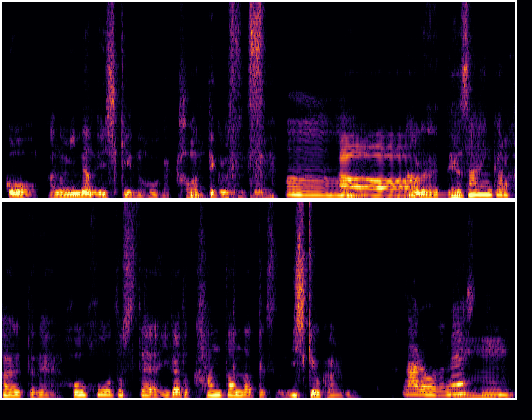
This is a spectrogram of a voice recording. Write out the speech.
こう、あの、みんなの意識の方が変わってくるんですね。うん、うん、だからね、デザインから変えるってね、方法として意外と簡単だったりする。意識を変えるの。なるほどね。うん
